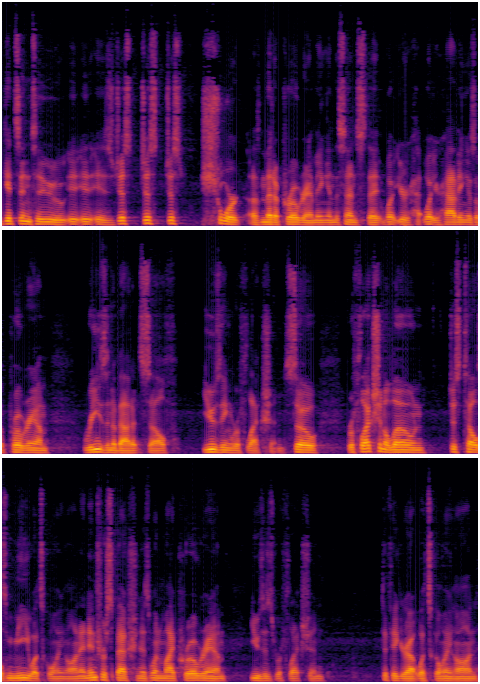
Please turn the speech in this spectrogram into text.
gets into is just just just short of metaprogramming in the sense that what you're what you're having is a program reason about itself using reflection. So reflection alone just tells me what's going on. And introspection is when my program uses reflection to figure out what's going on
